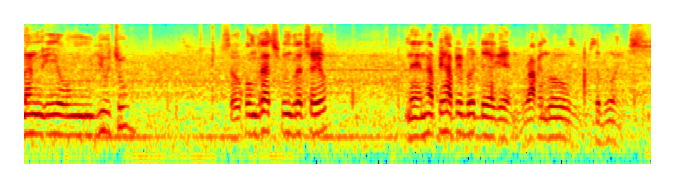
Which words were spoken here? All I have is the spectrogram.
ng iyong YouTube. So congrats, congrats sa iyo. then happy happy birthday again. Rock and roll the boys.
